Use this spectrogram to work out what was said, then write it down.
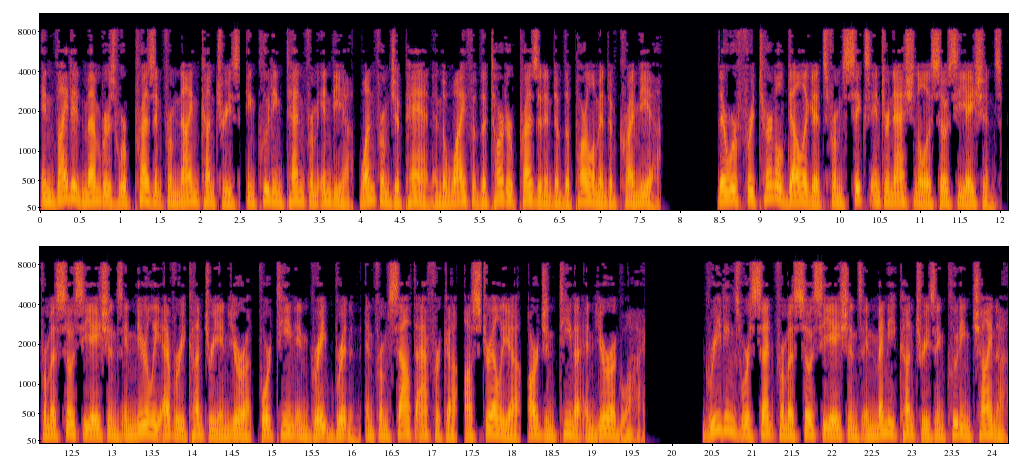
Invited members were present from nine countries, including ten from India, one from Japan and the wife of the Tartar president of the Parliament of Crimea. There were fraternal delegates from six international associations, from associations in nearly every country in Europe 14 in Great Britain and from South Africa, Australia, Argentina and Uruguay. Greetings were sent from associations in many countries including China.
